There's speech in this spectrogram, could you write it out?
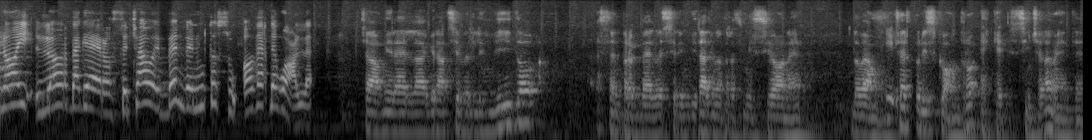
Con noi Lord Agheros, ciao e benvenuto su Over the Wall. Ciao Mirella, grazie per l'invito. È sempre bello essere invitati a una trasmissione dove ha un sì. certo riscontro e che sinceramente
